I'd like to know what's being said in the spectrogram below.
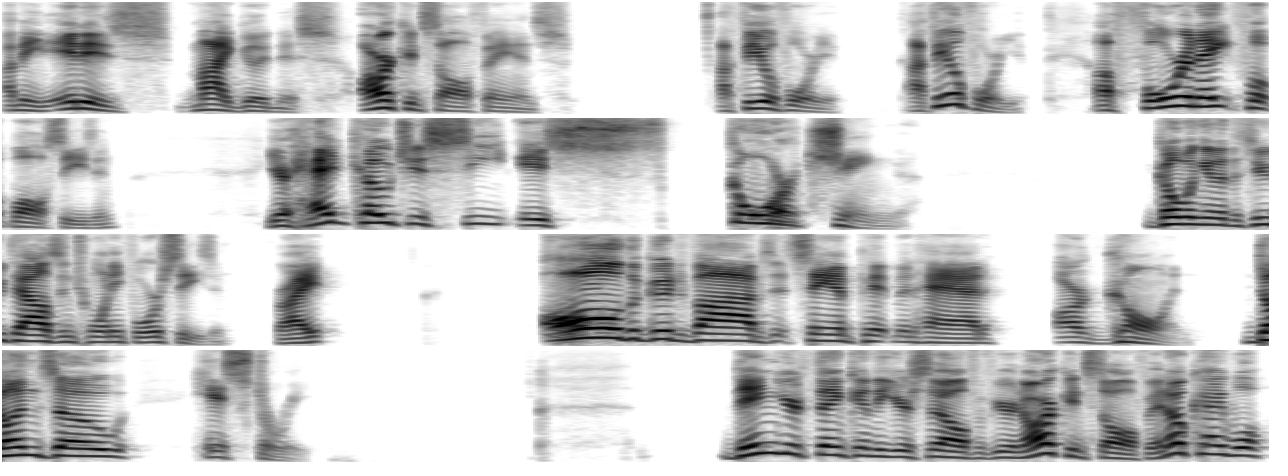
I mean, it is my goodness. Arkansas fans, I feel for you. I feel for you. A four and eight football season. Your head coach's seat is scorching going into the 2024 season, right? All the good vibes that Sam Pittman had are gone. Dunzo history. Then you're thinking to yourself, if you're an Arkansas fan, okay, well,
